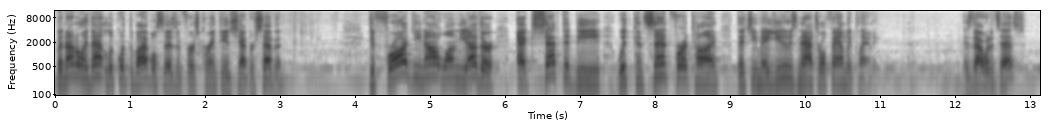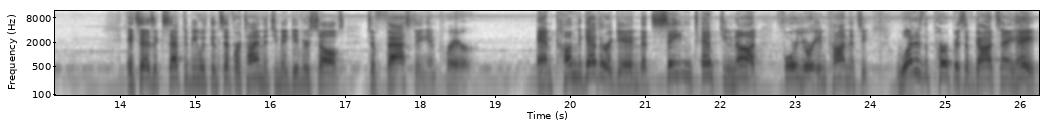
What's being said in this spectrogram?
But not only that, look what the Bible says in 1 Corinthians chapter 7. Defraud ye not one the other, except it be with consent for a time, that ye may use natural family planning. Is that what it says? It says, except to be with consent for a time, that you may give yourselves to fasting and prayer and come together again, that Satan tempt you not for your incontinency. What is the purpose of God saying, hey,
